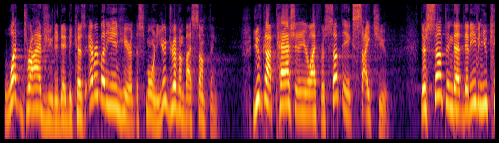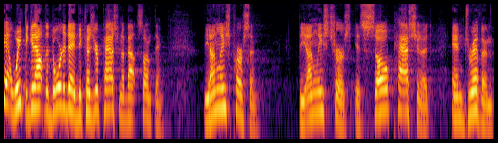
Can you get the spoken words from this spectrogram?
What drives you today? Because everybody in here this morning, you're driven by something. You've got passion in your life for something excites you. There's something that, that even you can't wait to get out the door today because you're passionate about something. The unleashed person, the unleashed church is so passionate and driven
